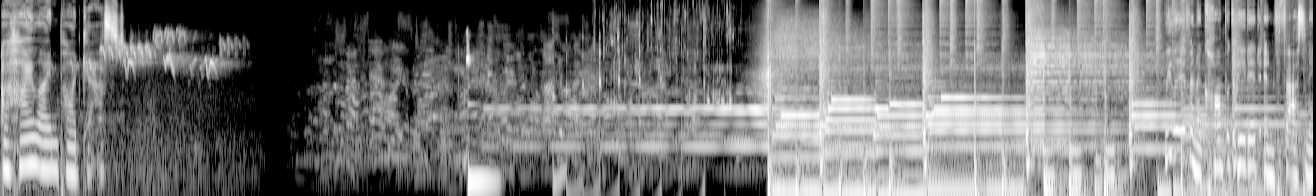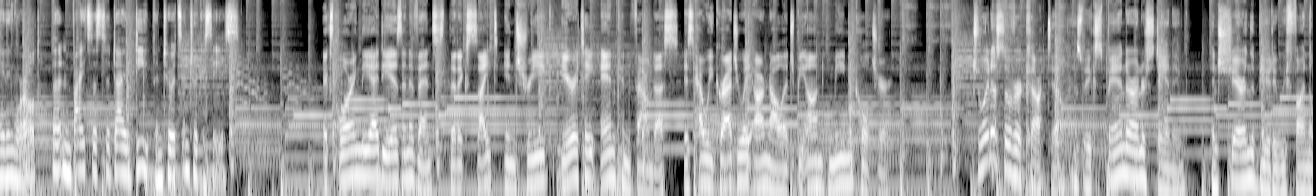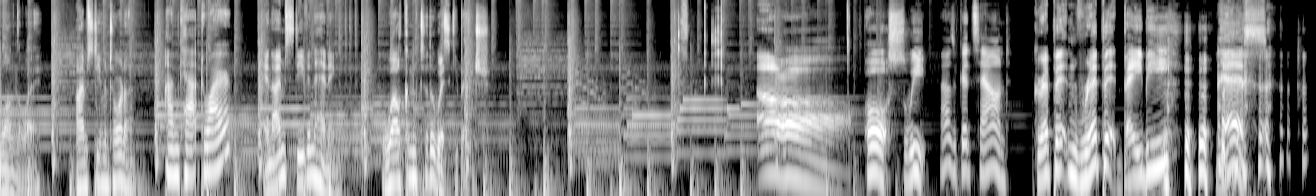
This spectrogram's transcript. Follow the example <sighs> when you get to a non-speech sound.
a Highline podcast. We live in a complicated and fascinating world that invites us to dive deep into its intricacies. Exploring the ideas and events that excite, intrigue, irritate, and confound us is how we graduate our knowledge beyond meme culture. Join us over a cocktail as we expand our understanding and share in the beauty we find along the way. I'm Stephen Torna. I'm Kat Dwyer. And I'm Stephen Henning. Welcome to the Whiskey Bench. Oh, Oh, sweet. That was a good sound. Grip it and rip it, baby. <laughs> yes.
